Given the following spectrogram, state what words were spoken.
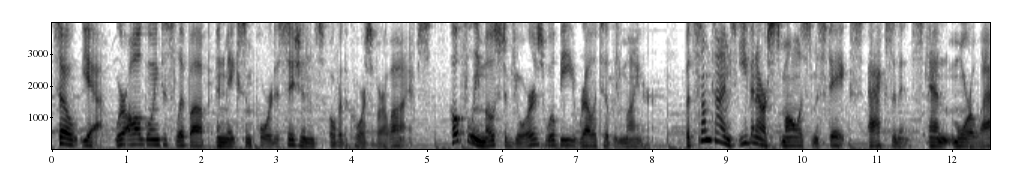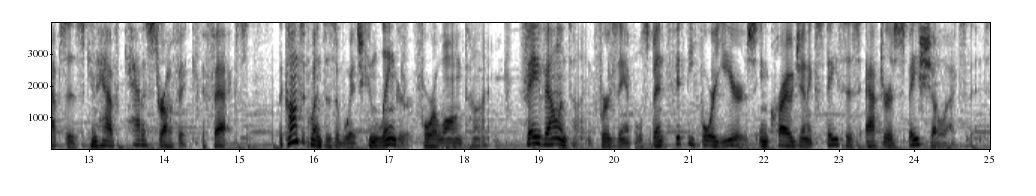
So, yeah, we're all going to slip up and make some poor decisions over the course of our lives. Hopefully, most of yours will be relatively minor. But sometimes even our smallest mistakes, accidents, and moral lapses can have catastrophic effects, the consequences of which can linger for a long time. Faye Valentine, for example, spent 54 years in cryogenic stasis after a space shuttle accident.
